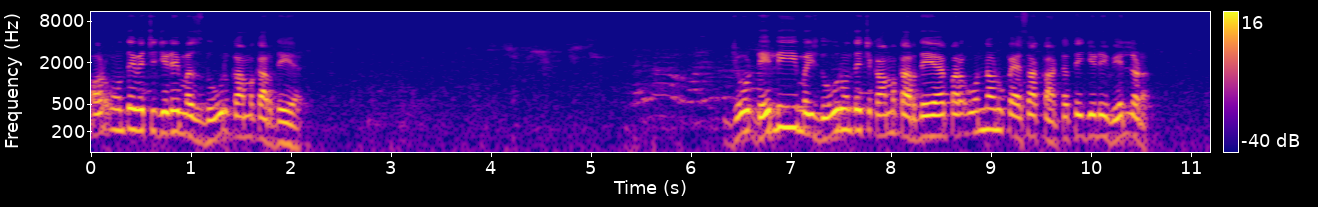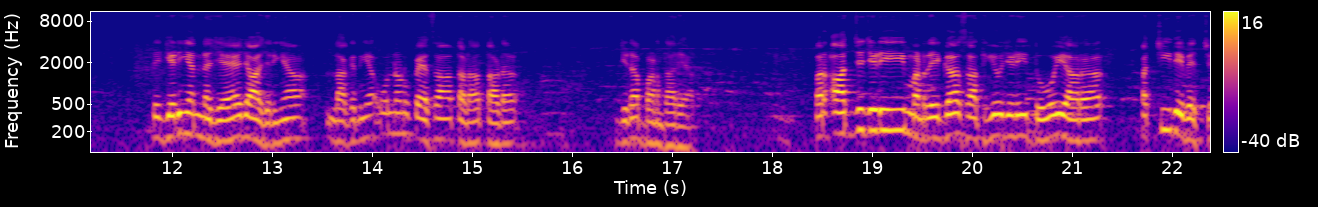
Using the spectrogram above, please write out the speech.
ਔਰ ਉਹਦੇ ਵਿੱਚ ਜਿਹੜੇ ਮਜ਼ਦੂਰ ਕੰਮ ਕਰਦੇ ਆ ਜੋ ਡੇਲੀ ਮਜ਼ਦੂਰ ਉਹਦੇ ਚ ਕੰਮ ਕਰਦੇ ਆ, ਪਰ ਉਹਨਾਂ ਨੂੰ ਪੈਸਾ ਘੱਟ ਤੇ ਜਿਹੜੇ ਵਿਹਲੜ ਤੇ ਜਿਹੜੀਆਂ ਨਜਾਇਜ਼ ਹਾਜ਼ਰੀਆਂ ਲੱਗਦੀਆਂ, ਉਹਨਾਂ ਨੂੰ ਪੈਸਾ ਤੜਾ ਤੜ ਜਿਹੜਾ ਬਣਦਾ ਰਿਹਾ। ਪਰ ਅੱਜ ਜਿਹੜੀ ਮਨਰੇਗਾ ਸਾਥੀਓ, ਜਿਹੜੀ 2025 ਦੇ ਵਿੱਚ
